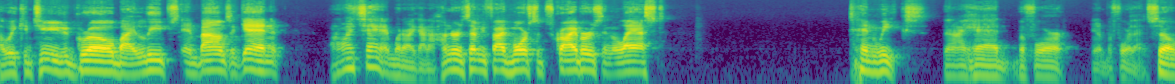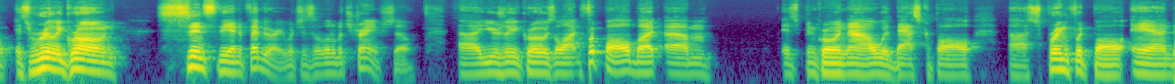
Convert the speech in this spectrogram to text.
Uh, we continue to grow by leaps and bounds. Again, what do I say? What do I got? 175 more subscribers in the last 10 weeks than I had before, you know, before that. So it's really grown since the end of February, which is a little bit strange. So uh, usually it grows a lot in football, but um, it's been growing now with basketball, uh, spring football, and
